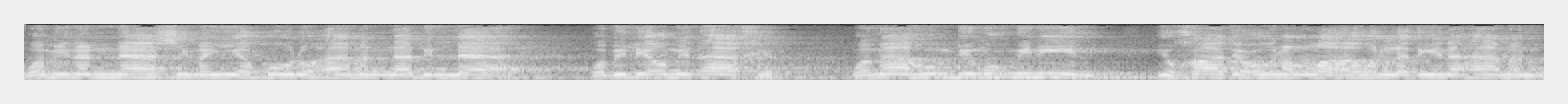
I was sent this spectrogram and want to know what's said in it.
ومن الناس من يقول آمنا بالله وباليوم الآخر وما هم بمؤمنين يخادعون الله والذين آمنوا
